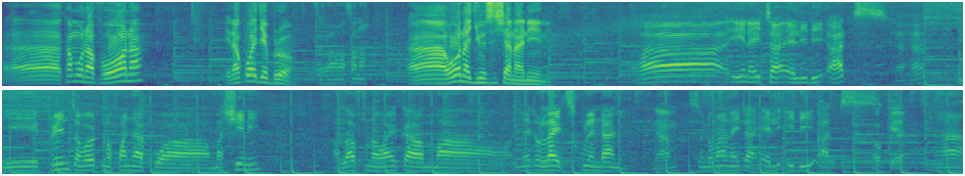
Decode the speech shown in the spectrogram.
Uh, kama unavyoona inakuwaje bro? Salama sana. Ah, wewe unajihusisha na nini? Ah, hii inaita LED art. Uh-huh. Ni print ambayo tunafanya kwa mashini alafu tunaweka ma inaitwa lights kule ndani, Naam. so ndio maana naita LED art. Okay. Ah.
